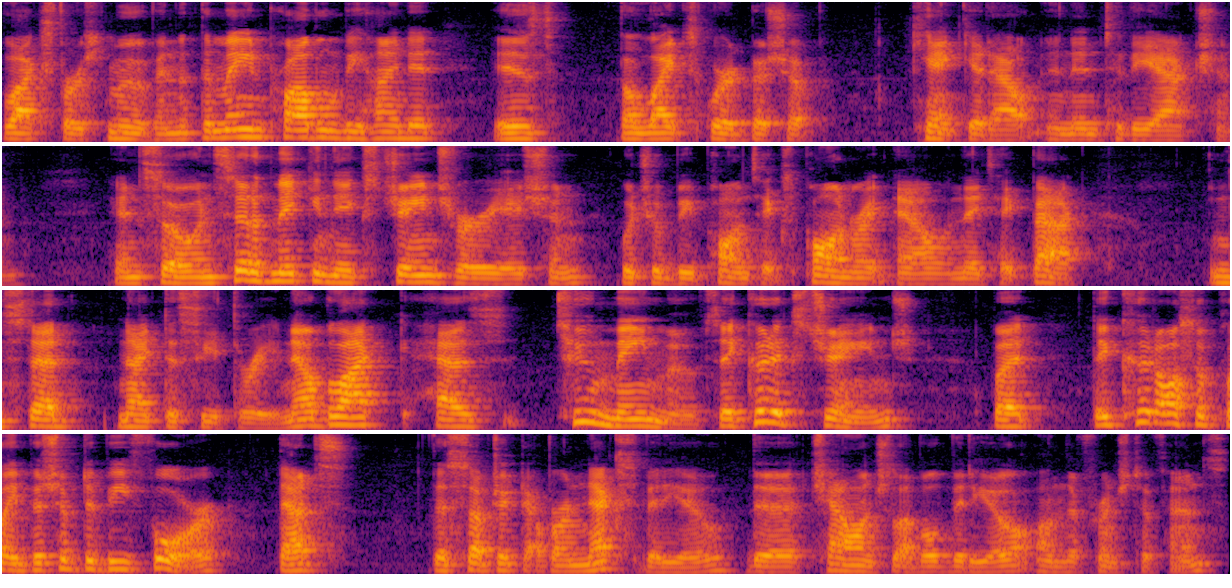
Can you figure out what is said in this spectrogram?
black's first move and that the main problem behind it is the light squared bishop can't get out and into the action. And so instead of making the exchange variation, which would be pawn takes pawn right now and they take back, instead knight to c3. Now black has two main moves. They could exchange, but they could also play bishop to b4. That's the subject of our next video, the challenge level video on the French defense.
